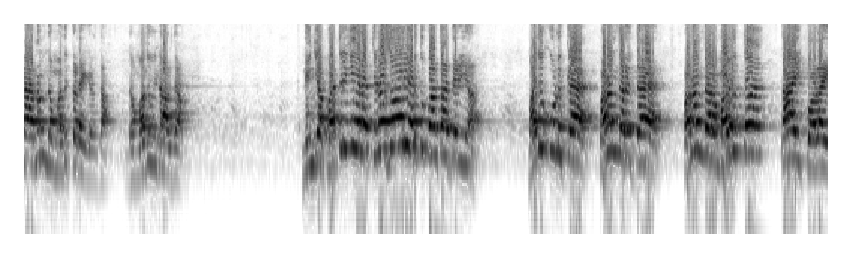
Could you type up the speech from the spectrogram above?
காரணம் இந்த மதுக்கடைகள் தான் இந்த மதுவினால் தான். நீங்க பத்திரிகையில தினசோரி எடுத்து பார்த்தா தெரியும். மது கொடுக்க பணம் தருத்த பணம் தர மறுத்த தாய் கொலை.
